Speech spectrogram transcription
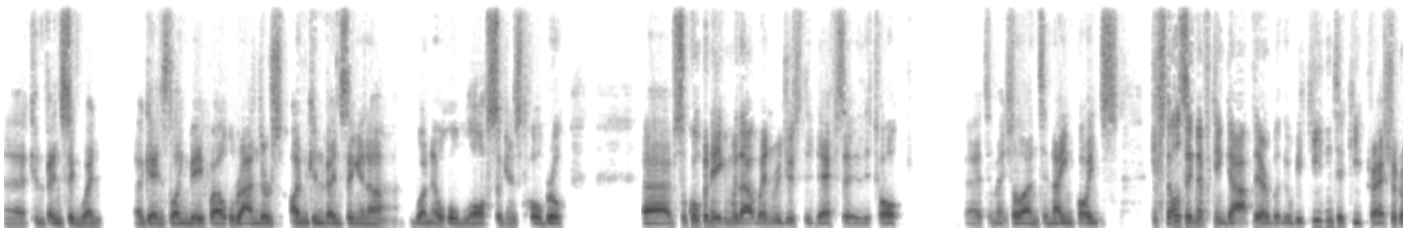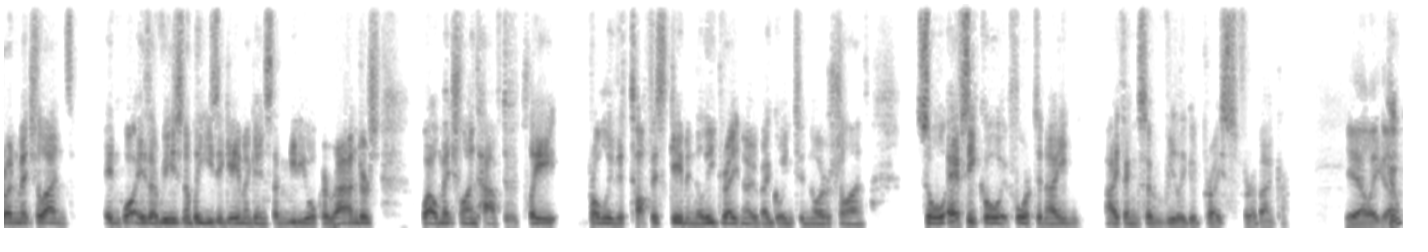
uh, convincing win against Lyngby, while Randers unconvincing in a one 0 home loss against Hobro. Uh, so Copenhagen with that win reduced the deficit at the top uh, to Midtjylland to nine points. There's still a significant gap there, but they'll be keen to keep pressure on Midtjylland in what is a reasonably easy game against a mediocre Randers, while Midtjylland have to play probably the toughest game in the league right now by going to Nordsjælland. So FC Co at four to nine, I think is a really good price for a banker. Yeah, I like that. Cool.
